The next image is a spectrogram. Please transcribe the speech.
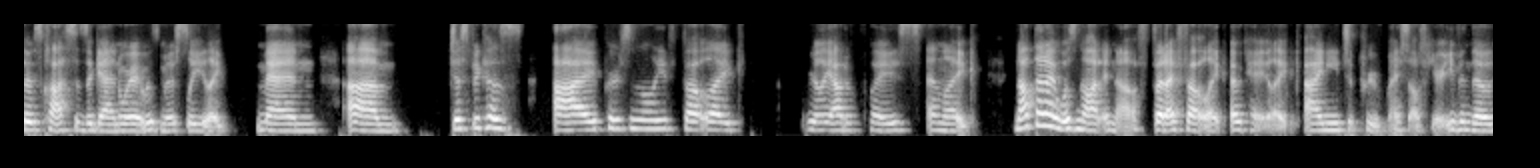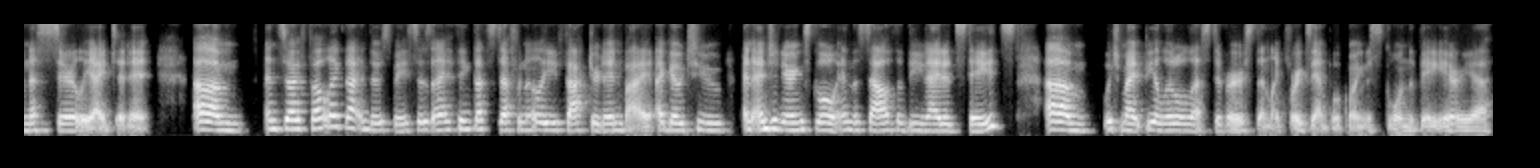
those classes again where it was mostly like men um just because i personally felt like really out of place and like not that i was not enough but i felt like okay like i need to prove myself here even though necessarily i didn't um and so I felt like that in those spaces. And I think that's definitely factored in by I go to an engineering school in the south of the United States, um, which might be a little less diverse than, like, for example, going to school in the Bay Area.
